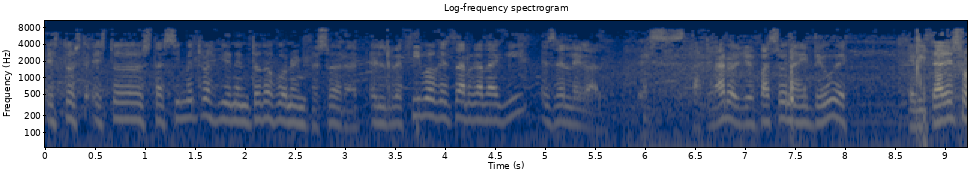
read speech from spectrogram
estos, estos taxímetros vienen todos con impresora. El recibo que salga de aquí es el legal. Es- está claro, yo paso una ITV. Evitar eso,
